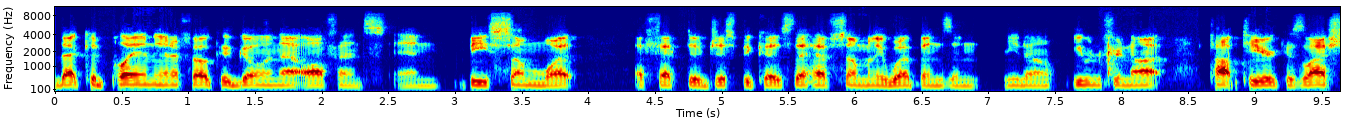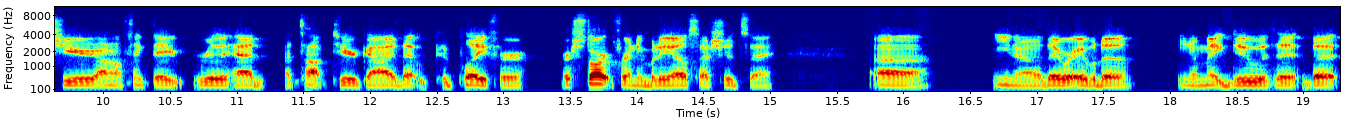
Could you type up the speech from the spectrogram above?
that could play in the NFL could go in that offense and be somewhat effective just because they have so many weapons and you know even if you're not top tier because last year I don't think they really had a top tier guy that could play for or start for anybody else I should say. Uh, you know they were able to you know make do with it, but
